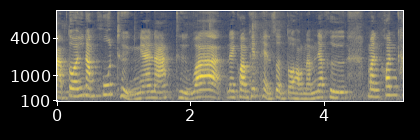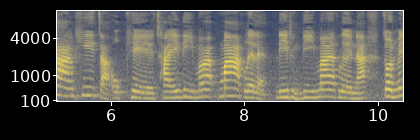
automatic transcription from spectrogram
3 ตัวที่น้ำพูดถึงเนี่ยนะ ถือว่าในความคิดเห็นส่วนตัวของน้ำเนี่ยคือ มันค่อนข้างที่จะโอเคใช้ดีมากมากเลยแหละ ดีถึงดีมากเลยนะ จนไม่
